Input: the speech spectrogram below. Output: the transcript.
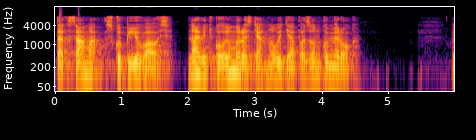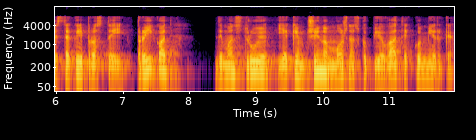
так само скопіювалась, навіть коли ми розтягнули діапазон комірок. Ось такий простий приклад демонструє, яким чином можна скопіювати комірки.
